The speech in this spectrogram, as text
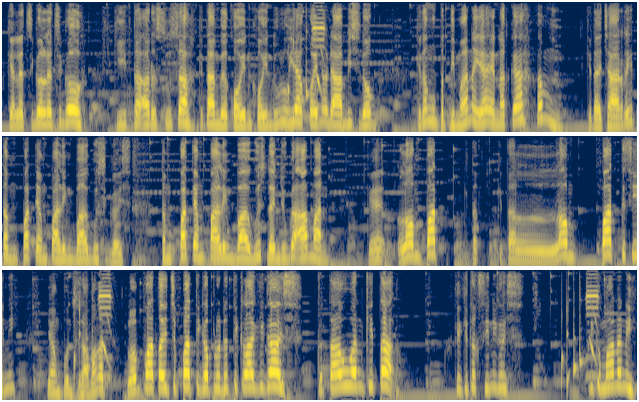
Oke, let's go, let's go. Kita harus susah. Kita ambil koin-koin dulu ya. Koinnya udah habis dong. Kita ngumpet di mana ya enaknya? Hmm, kita cari tempat yang paling bagus, guys. Tempat yang paling bagus dan juga aman. Oke, lompat. Kita kita lompat ke sini. Ya ampun susah banget. Lompat ayo cepat 30 detik lagi, guys. Ketahuan kita. Oke, kita ke sini, guys. Ini ke mana nih?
